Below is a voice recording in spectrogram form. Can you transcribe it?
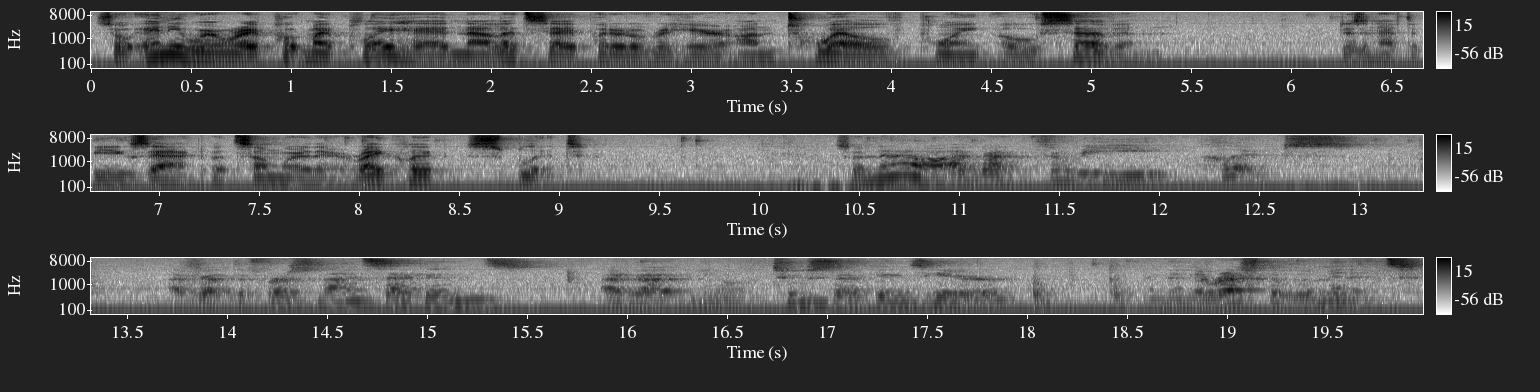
So anywhere where I put my playhead, now let's say I put it over here on 12.07. Doesn't have to be exact, but somewhere there. Right click, split. So now I've got three clips. I've got the first nine seconds, I've got, you know, two seconds here, and then the rest of the minute.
